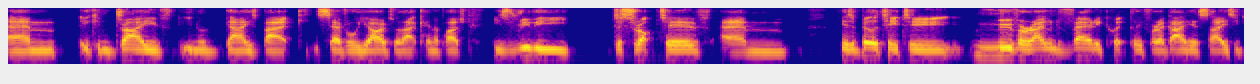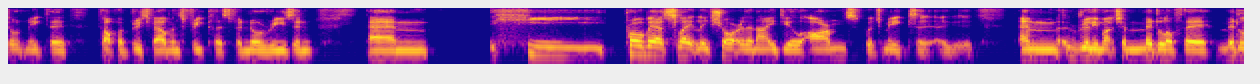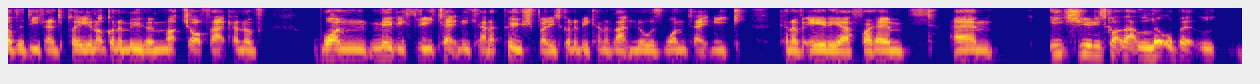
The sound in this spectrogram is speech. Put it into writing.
Um, he can drive, you know, guys back several yards with that kind of punch. He's really disruptive. Um, his ability to move around very quickly for a guy his size. He don't make the top of Bruce Feldman's freak list for no reason. Um, he probably has slightly shorter than ideal arms, which makes it um, really much a middle of the middle of the defense play. You're not going to move him much off that kind of one, maybe three technique at a push, but he's going to be kind of that nose one technique kind of area for him. Um, each year he's got that little bit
